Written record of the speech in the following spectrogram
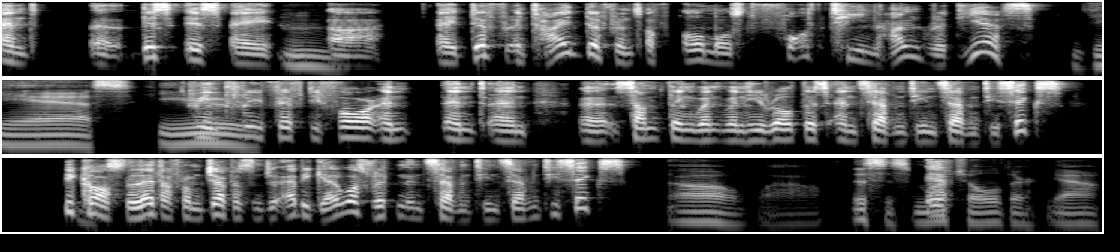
And uh, this is a Mm. uh, a different time difference of almost 1400 years Yes. between 354 and and and uh, something when when he wrote this in 1776 because the letter from Jefferson to Abigail was written in 1776 Oh, wow. This is much older. Yeah.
